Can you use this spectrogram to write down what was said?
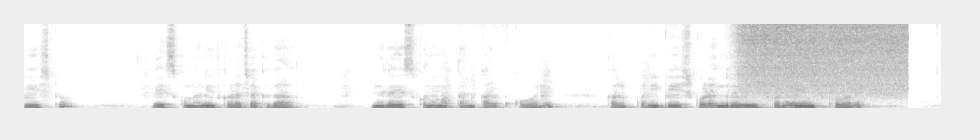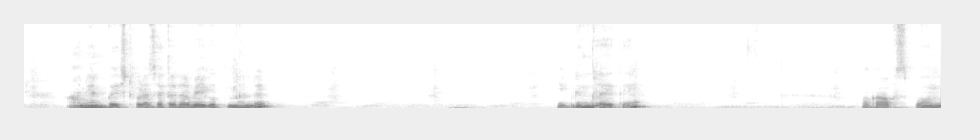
పేస్ట్ వేసుకున్నాను. ఇది కూడా చక్కగా ఇందులో వేసుకొని మొత్తాన్ని కలుపుకోవాలి. కలుపుకొని ఈ పేస్ట్ కూడా ఇందులో వేసుకొని వేయించుకోవాలి. ఆనియన్ పేస్ట్ కూడా చక్కగా వేగుతుందండి. ఇప్పుడు ఇందులో అయితే ఒక హాఫ్ స్పూన్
